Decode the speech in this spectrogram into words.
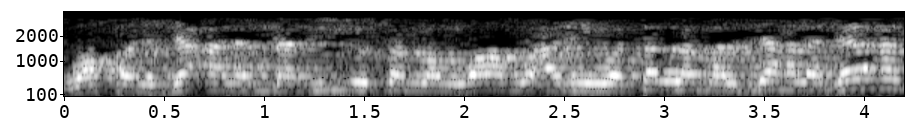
وقد جعل النبي صلى الله عليه وسلم الجهل داء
